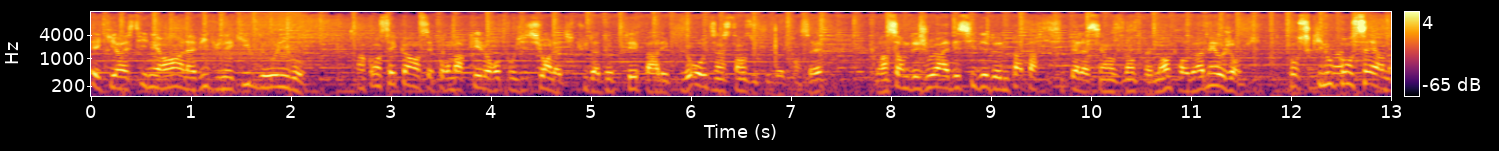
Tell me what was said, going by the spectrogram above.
et qui reste inhérent à la vie d'une équipe de haut niveau. En conséquence, et pour marquer leur opposition à l'attitude adoptée par les plus hautes instances du football français, l'ensemble des joueurs a décidé de ne pas participer à la séance d'entraînement programmée aujourd'hui. Pour ce qui nous concerne,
